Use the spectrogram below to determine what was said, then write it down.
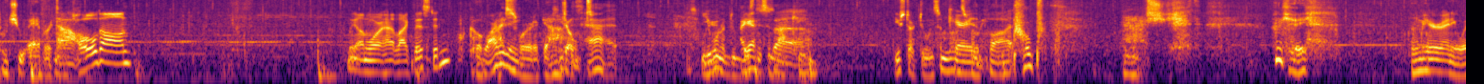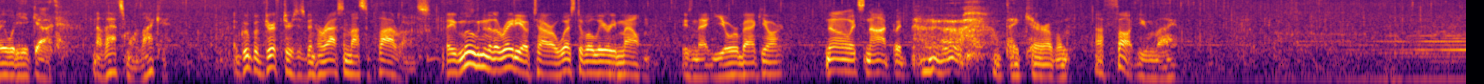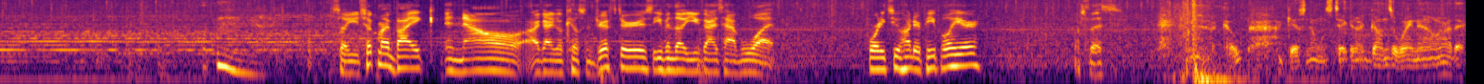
Don't you ever Now, hold on. Leon wore a hat like this, didn't he? Oh, Cool. Why I did he swear to God. His hat. You want to do I business guess, in my uh, camp? You start doing some runs Carry for the me. plot. Ah, shit. Okay. I'm here anyway. What do you got? Now that's more like it. A group of drifters has been harassing my supply runs. They've moved into the radio tower west of O'Leary Mountain. Isn't that your backyard? No, it's not, but I'll take care of them. I thought you might. So you took my bike, and now I gotta go kill some drifters. Even though you guys have what, forty-two hundred people here. What's this? Cope. I guess no one's taking our guns away now, are they?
